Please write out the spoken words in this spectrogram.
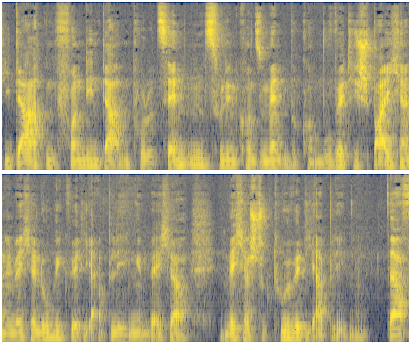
die Daten von den Datenproduzenten zu den Konsumenten bekommen, wo wir die speichern, in welcher Logik wir die ablegen, in welcher, in welcher Struktur wir die ablegen. Da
